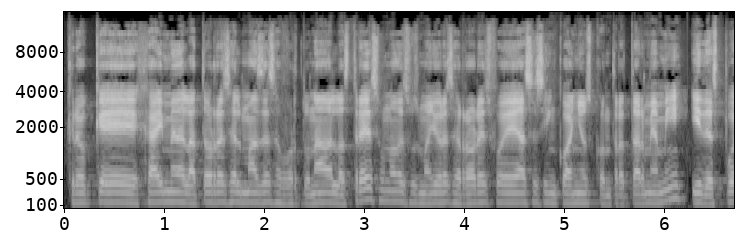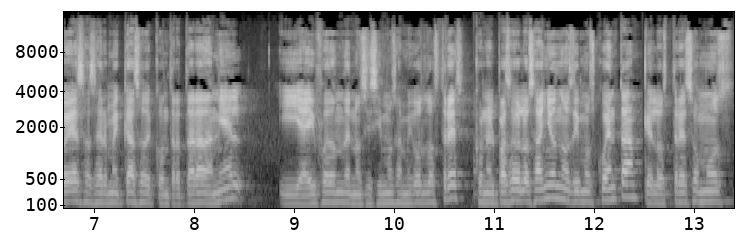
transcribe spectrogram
Creo que Jaime de la Torre es el más desafortunado de los tres. Uno de sus mayores errores fue hace cinco años contratarme a mí y después hacerme caso de contratar a Daniel y ahí fue donde nos hicimos amigos los tres. Con el paso de los años nos dimos cuenta que los tres somos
